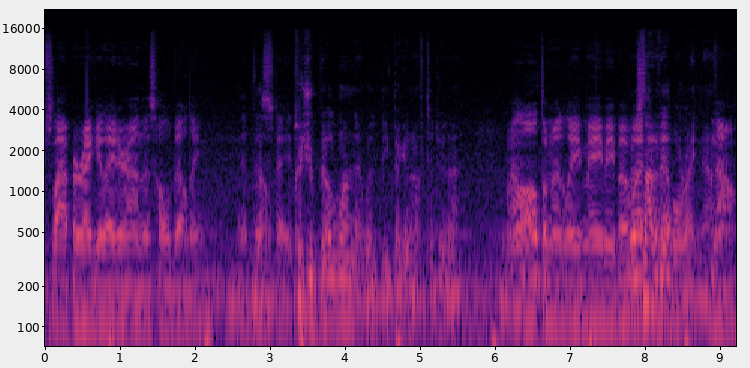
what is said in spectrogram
slap a regulator on this whole building at this stage. Could you build one that would be big enough to do that? Well, ultimately, maybe, but, But what? it's not available right now. no.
